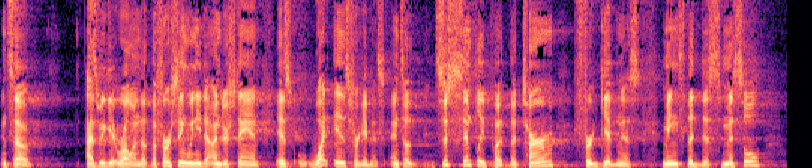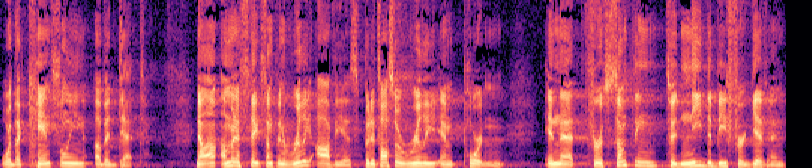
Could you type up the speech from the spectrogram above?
And so, as we get rolling, the, the, first thing we need to understand is what is forgiveness? And so, just simply put, the term forgiveness means the dismissal or the canceling of a debt. Now, I'm going to state something really obvious, but it's also really important in that for something to need to be forgiven,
